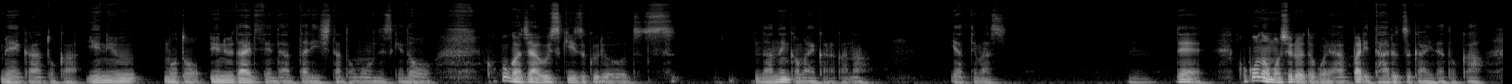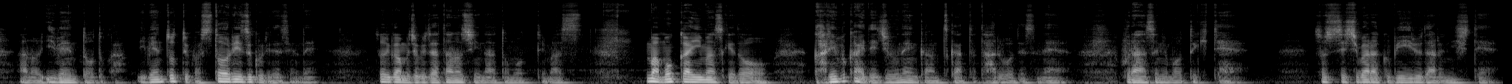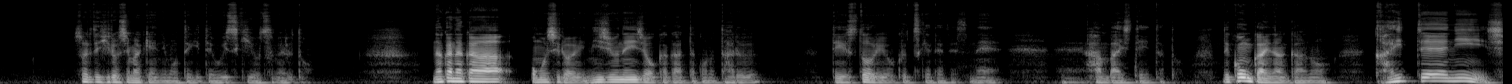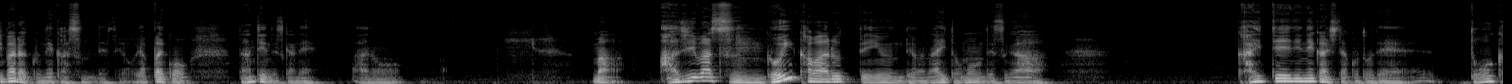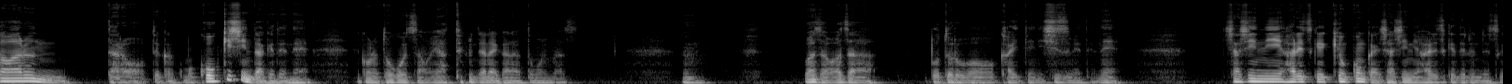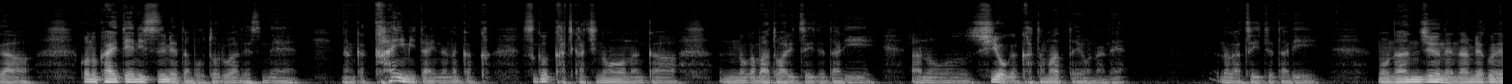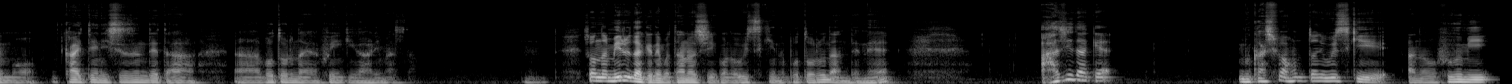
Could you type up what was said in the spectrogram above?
メーカーとか輸入元輸入代理店であったりしたと思うんですけどここがじゃあウイスキー作りを何年か前からかなやってます。うん、でここの面白いところはやっぱり樽使いだとかあのイベントとかイベントっていうかストーリー作りですよね。それがむちゃくちゃ楽しいなと思っています。まあもう一回言いますけどカリブ海で10年間使った樽をですねフランスに持ってきてそしてしばらくビール樽にしてそれで広島県に持ってきてウイスキーを詰めるとなかなか面白い20年以上かかったこの樽っていうストーリーをくっつけてですね、えー、販売していたと。で今回なんかあの海底にしばらく寝かすんですよ。やっぱりこう何て言うんですかねあのまあ味はすんごい変わるっていうんではないと思うんですが海底に寝かしたことでどう変わるんだろうっていうかもう好奇心だけでねこの戸越さんはやってるんじゃないかなと思います。うん、わざわざボトルを海底に沈めてね写真に貼り付け今日今回写真に貼り付けてるんですがこの海底に沈めたボトルはですねなんか貝みたいななんかすごいカチカチのなんかのがまとわりついてたりあの塩が固まったようなねのがついてたりもう何十年何百年も海底に沈んでたあボトルの雰囲気がありますと、うん、そんな見るだけでも楽しいこのウイスキーのボトルなんでね。味だけ。昔は本当にウイスキーあの風味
